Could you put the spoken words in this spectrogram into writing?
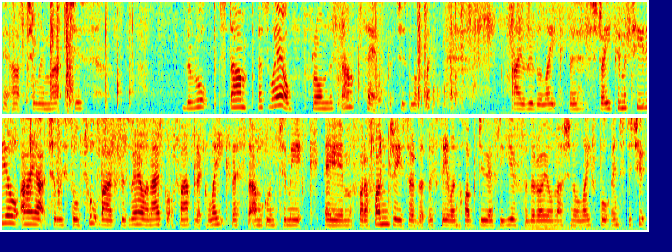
it actually matches the rope stamp as well from the stamp set which is lovely I really like the stripy material. I actually sew tote bags as well and I've got fabric like this that I'm going to make um, for a fundraiser that the Sailing Club do every year for the Royal National Lifeboat Institute.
